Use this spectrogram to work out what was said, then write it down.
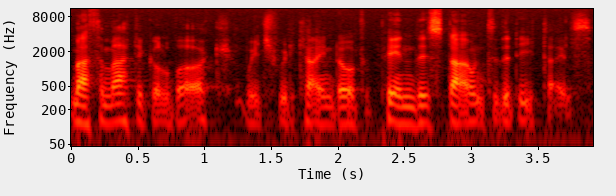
mathematical work, which would kind of pin this down to the details.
